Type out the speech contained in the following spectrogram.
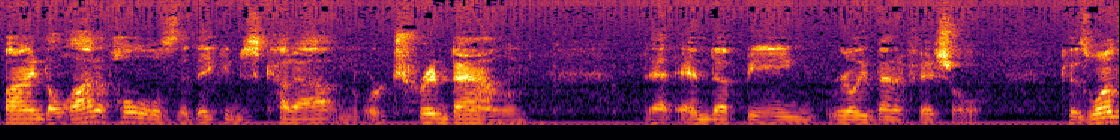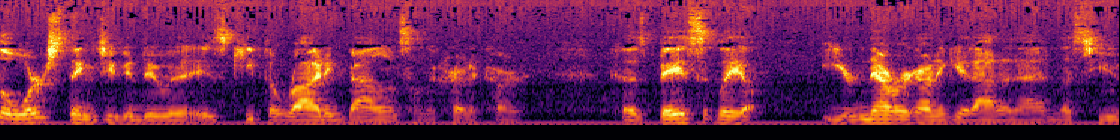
find a lot of holes that they can just cut out and, or trim down that end up being really beneficial. Because one of the worst things you can do is keep the riding balance on the credit card. Because basically, you're never going to get out of that unless you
